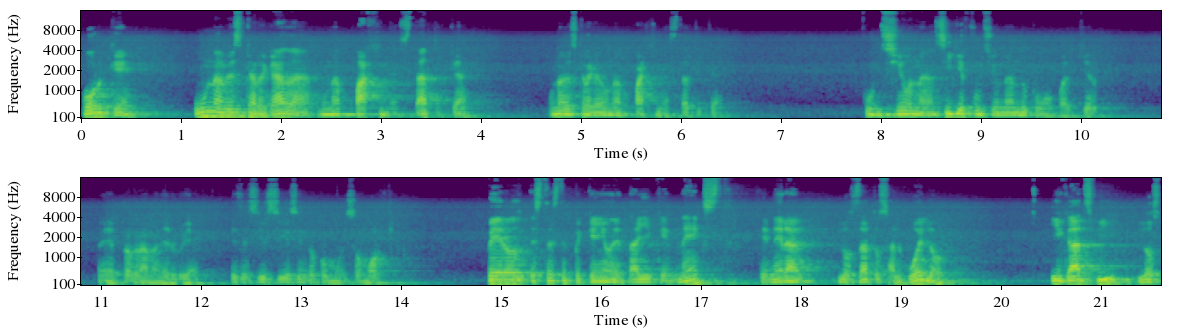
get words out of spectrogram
porque una vez cargada una página estática, una vez cargada una página estática, funciona, sigue funcionando como cualquier eh, programa de React. Es decir, sigue siendo como isomórfico. Pero está este pequeño detalle que Next genera los datos al vuelo y Gatsby los,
